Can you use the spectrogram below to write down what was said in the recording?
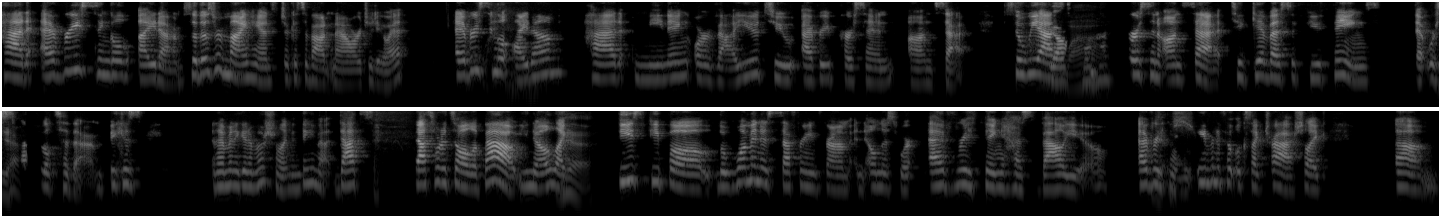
had every single item. So those were my hands. It took us about an hour to do it. Every single item had meaning or value to every person on set. So we asked yeah. wow. person on set to give us a few things that were yeah. special to them because and I'm going to get emotional even thinking about it. that's that's what it's all about, you know, like yeah. these people, the woman is suffering from an illness where everything has value, everything, yes. even if it looks like trash. Like um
